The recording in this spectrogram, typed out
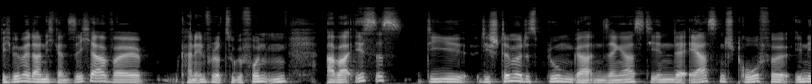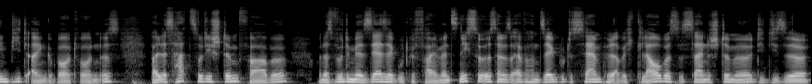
ich bin mir da nicht ganz sicher, weil keine Info dazu gefunden, aber ist es die, die Stimme Stimme des Blumengartensängers, die in der ersten Strophe in den Beat eingebaut worden ist, weil es hat so die Stimmfarbe und das würde mir sehr, sehr gut gefallen. Wenn es nicht so ist, dann ist es einfach ein sehr gutes Sample, aber ich glaube, es ist seine Stimme, die diese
